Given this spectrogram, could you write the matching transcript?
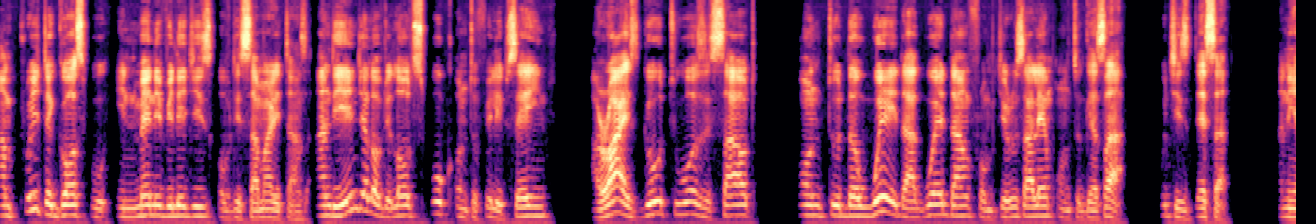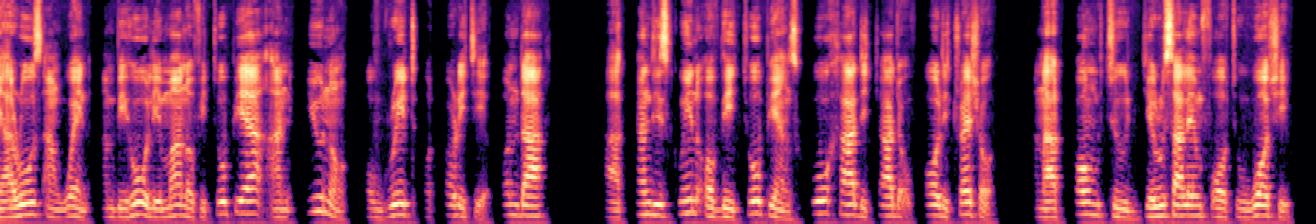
and preached the gospel in many villages of the Samaritans. And the angel of the Lord spoke unto Philip, saying, Arise, go towards the south unto the way that goeth down from Jerusalem unto Gaza, which is desert. And he arose and went, and behold, a man of Ethiopia, an eunuch of great authority, under uh, Candace, queen of the Ethiopians, who had the charge of all the treasure, and had come to Jerusalem for to worship,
